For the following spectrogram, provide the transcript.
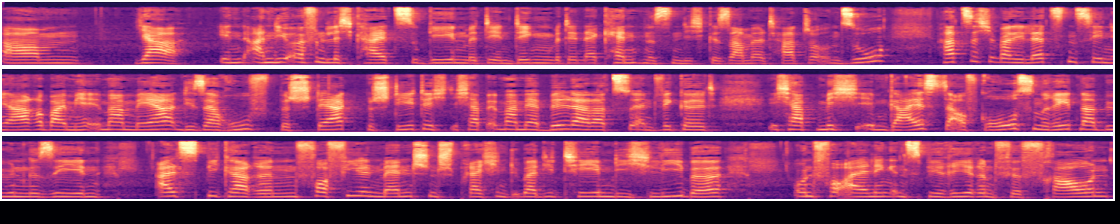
ähm, ja, in, an die Öffentlichkeit zu gehen mit den Dingen, mit den Erkenntnissen, die ich gesammelt hatte. Und so hat sich über die letzten zehn Jahre bei mir immer mehr dieser Ruf bestärkt, bestätigt. Ich habe immer mehr Bilder dazu entwickelt. Ich habe mich im Geiste auf großen Rednerbühnen gesehen, als Speakerin, vor vielen Menschen sprechend über die Themen, die ich liebe und vor allen Dingen inspirierend für Frauen,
